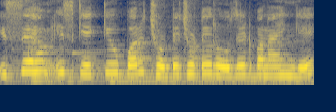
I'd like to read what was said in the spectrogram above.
इससे हम इस केक के ऊपर छोटे छोटे रोजेट बनाएँगे।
